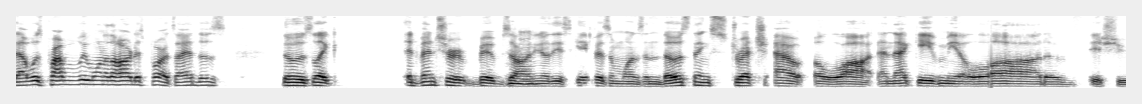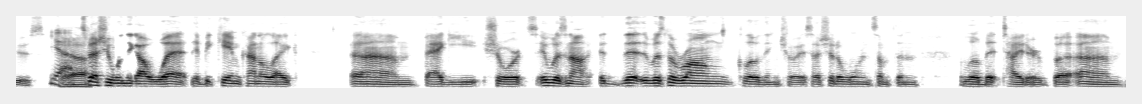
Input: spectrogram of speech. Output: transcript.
that was probably one of the hardest parts i had those those like adventure bibs on Mhm. you know the escapism ones and those things stretch out a lot and that gave me a lot of issues Yeah. Yeah. especially when they got wet they became kind of like um baggy shorts it was not it, it was the wrong clothing choice i should have worn something a little bit tighter but um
